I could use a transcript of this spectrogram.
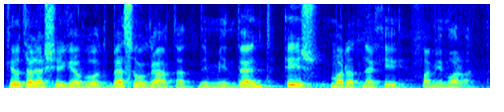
kötelessége volt beszolgáltatni mindent, és maradt neki, ami maradt.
